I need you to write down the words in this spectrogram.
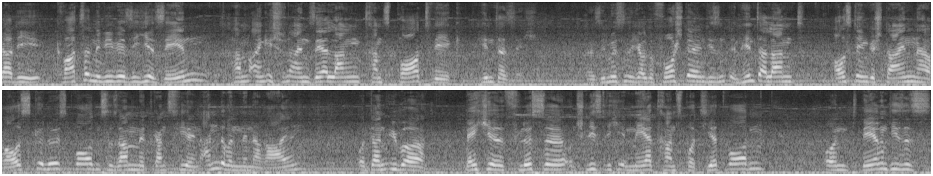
Ja, die Quarzsande, wie wir sie hier sehen, haben eigentlich schon einen sehr langen Transportweg hinter sich. Sie müssen sich also vorstellen, die sind im Hinterland aus den Gesteinen herausgelöst worden, zusammen mit ganz vielen anderen Mineralen und dann über Bäche, Flüsse und schließlich im Meer transportiert worden. Und während dieses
